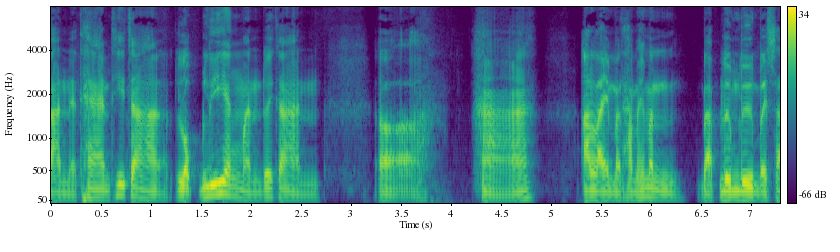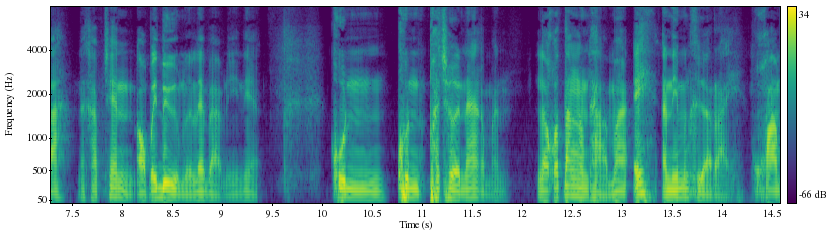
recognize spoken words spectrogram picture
ดันเนี่ยแทนที่จะหลบเลี่ยงมันด้วยการเอ่อหาอะไรมาทำให้มันแบบลืมๆไปซะนะครับ เช่นออกไปดื่มหรืออะไรแบบนี้เนี่ย คุณคุณเผชิญหน้ากับมัน แล้วก็ตั้งคำถามว่า เอ๊ะ อันนี้มันคืออะไร ความ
